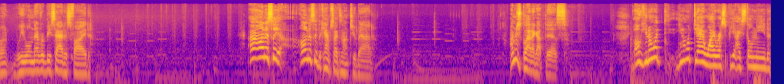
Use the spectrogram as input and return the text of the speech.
But we will never be satisfied. I, honestly, honestly, the campsite's not too bad. I'm just glad I got this. Oh, you know what? You know what DIY recipe I still need?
